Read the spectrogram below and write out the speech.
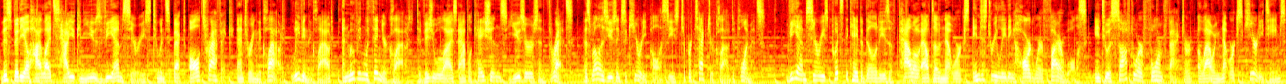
This video highlights how you can use VM Series to inspect all traffic entering the cloud, leaving the cloud, and moving within your cloud to visualize applications, users, and threats, as well as using security policies to protect your cloud deployments. VM Series puts the capabilities of Palo Alto Networks' industry-leading hardware firewalls into a software form factor allowing network security teams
